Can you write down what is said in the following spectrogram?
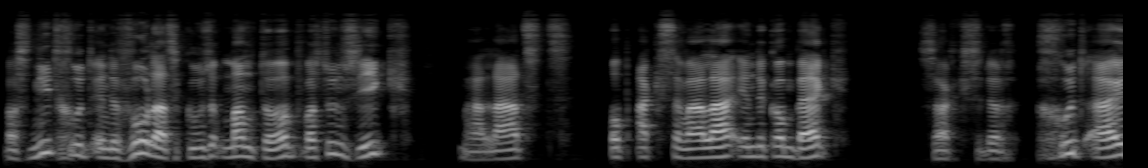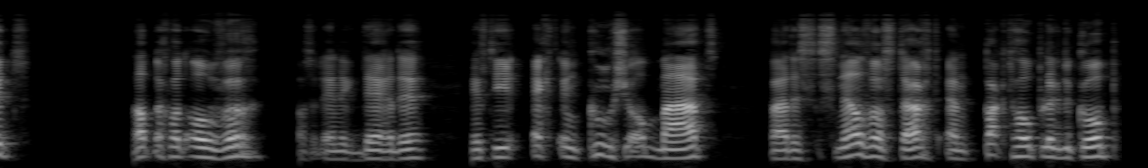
Was niet goed in de voorlaatste koers op Mantorp, was toen ziek, maar laatst op Axewala in de comeback zag ze er goed uit. Had nog wat over, was uiteindelijk derde. Heeft hier echt een koersje op maat. Paard is snel van start en pakt hopelijk de kop.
